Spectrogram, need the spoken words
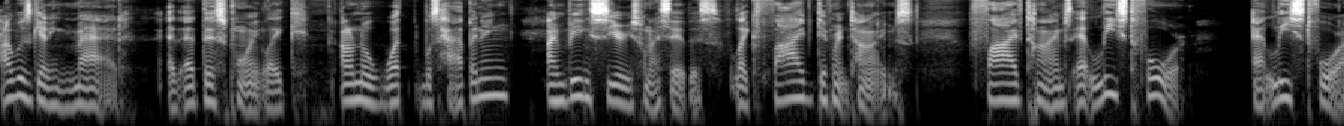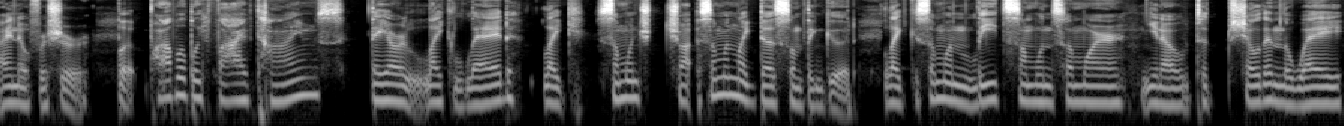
I was getting mad at, at this point. Like I don't know what was happening. I'm being serious when I say this. Like five different times, five times, at least four, at least four. I know for sure, but probably five times they are like led like someone someone like does something good. Like someone leads someone somewhere you know to show them the way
